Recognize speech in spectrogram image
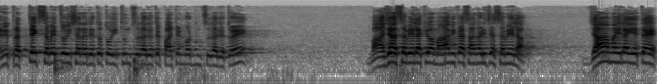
आणि मी प्रत्येक सभेत जो इशारा देतो तो इथून सुद्धा देतोय पाटणमधून सुद्धा देतोय. माझ्या सभेला किंवा महाविकास आघाडीच्या सभेला ज्या महिला येत आहेत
